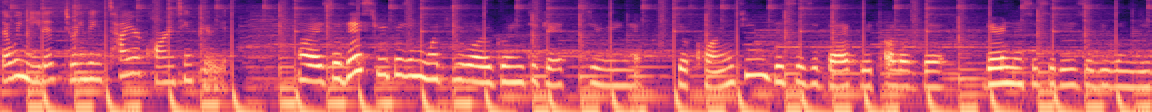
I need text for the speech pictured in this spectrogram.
that we needed during the entire quarantine period. Alright, so this represents what you are going to get during your quarantine. This is a bag with all of the bare necessities that you will need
